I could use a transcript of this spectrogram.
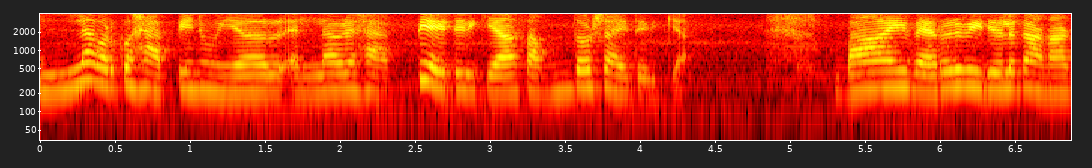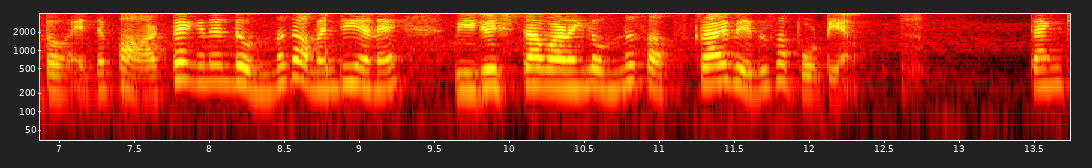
എല്ലാവർക്കും ഹാപ്പി ന്യൂ ഇയർ എല്ലാവരും ഹാപ്പി ആയിട്ടിരിക്കുക സന്തോഷമായിട്ടിരിക്കുക ബായ് വേറൊരു വീഡിയോയിൽ കാണാം കേട്ടോ എന്റെ പാട്ട് എങ്ങനെയുണ്ട്? ഒന്ന് കമന്റ് ചെയ്യണേ. വീഡിയോ ഇഷ്ടമാവുകയാണെങ്കിൽ ഒന്ന് സബ്സ്ക്രൈബ് ചെയ്ത് സപ്പോർട്ട് ചെയ്യണം. താങ്ക്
